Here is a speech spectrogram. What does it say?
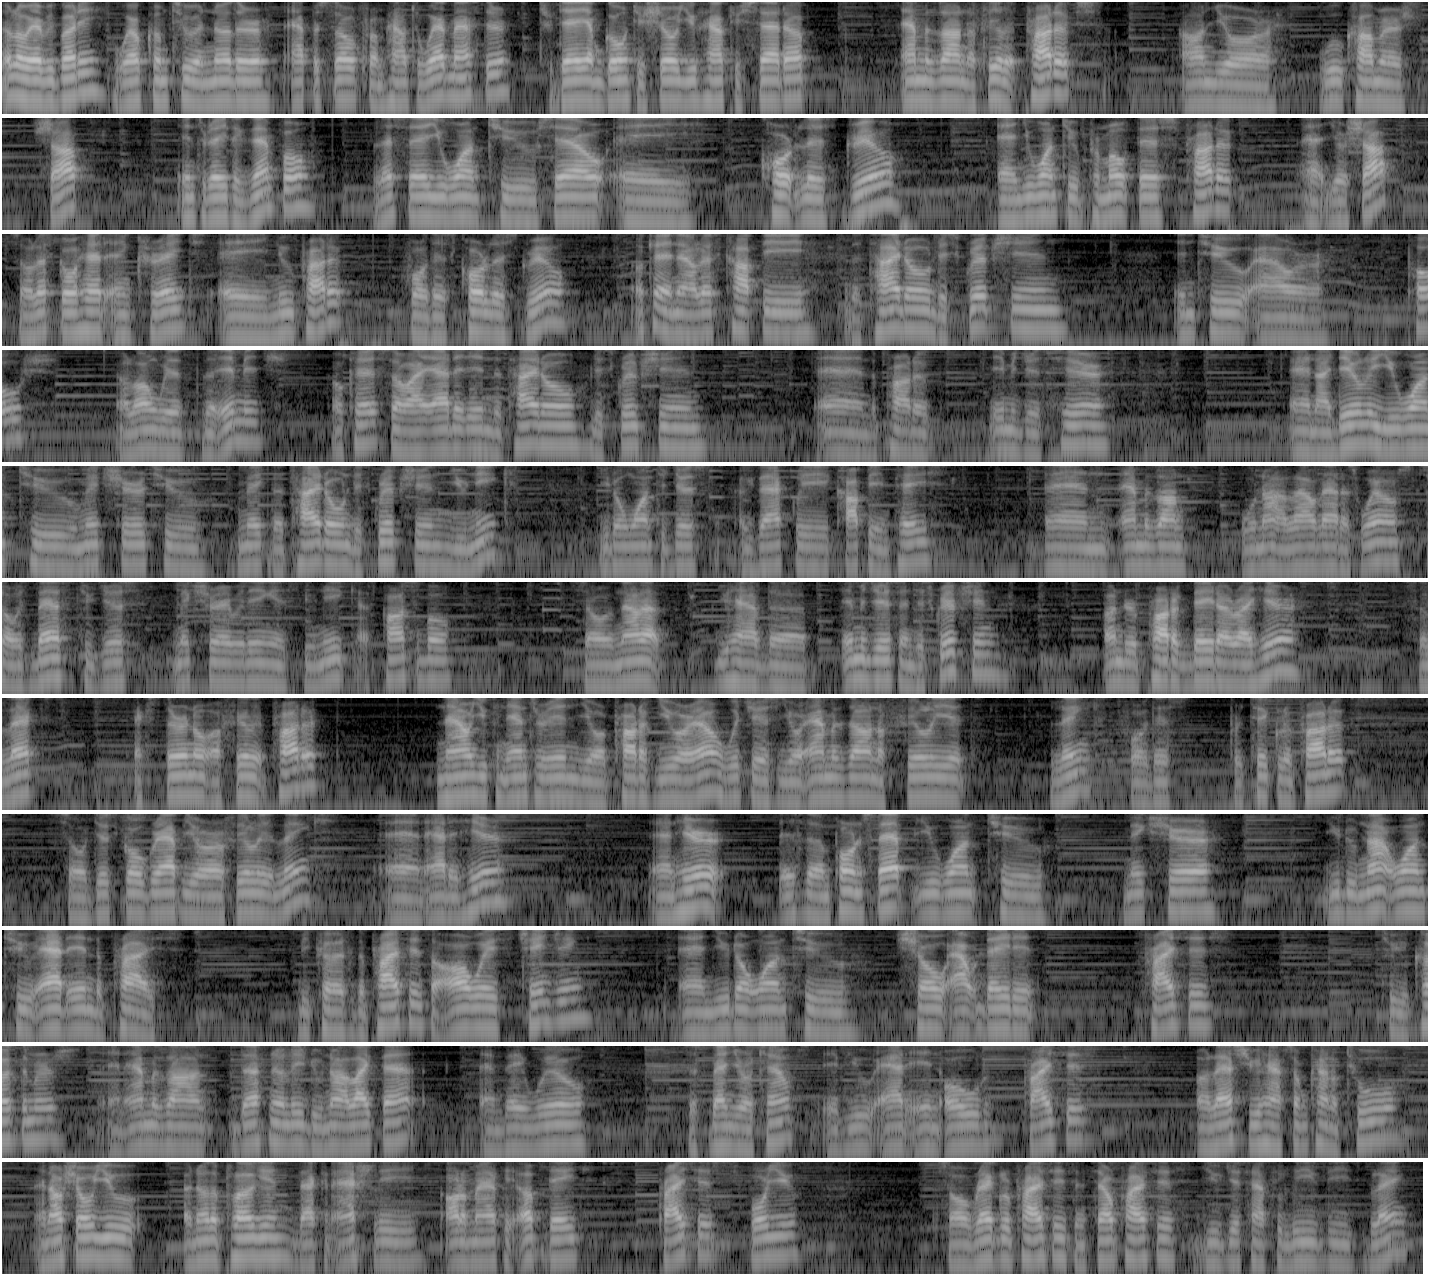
Hello everybody, welcome to another episode from How to Webmaster. Today I'm going to show you how to set up Amazon affiliate products on your WooCommerce shop. In today's example, let's say you want to sell a cordless drill and you want to promote this product at your shop. So let's go ahead and create a new product for this cordless drill. Okay, now let's copy the title, description, into our post along with the image. Okay so I added in the title description and the product images here. And ideally you want to make sure to make the title and description unique. You don't want to just exactly copy and paste. And Amazon will not allow that as well. So it's best to just make sure everything is unique as possible. So now that you have the images and description under product data right here. Select external affiliate product. Now you can enter in your product URL which is your Amazon affiliate link for this particular product. So just go grab your affiliate link and add it here. And here is the important step. You want to make sure you do not want to add in the price because the prices are always changing and you don't want to show outdated prices to your customers. And Amazon definitely do not like that and they will suspend your account if you add in old prices unless you have some kind of tool. And I'll show you another plugin that can actually automatically update prices for you. So regular prices and sale prices you just have to leave these blank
